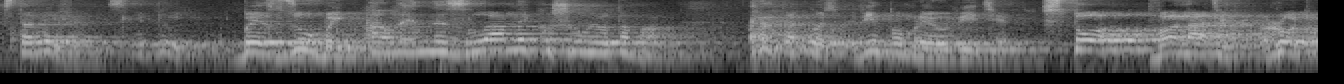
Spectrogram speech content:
Старий же, сліпий, беззубий, але незламний кошовий отаман. Так ось він помре у віці 112 років.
